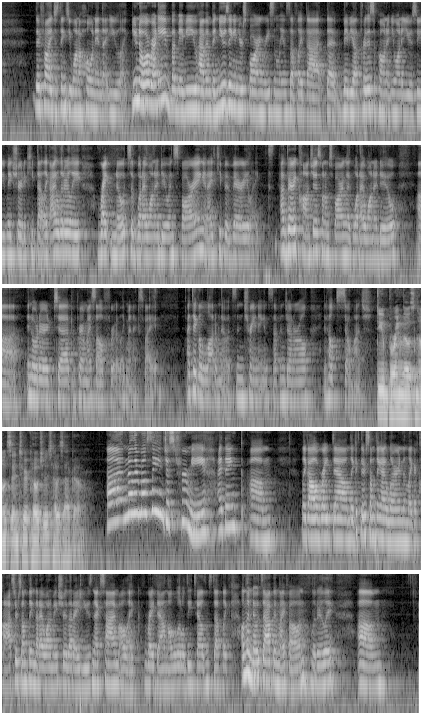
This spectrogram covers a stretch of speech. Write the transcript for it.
there's probably just things you want to hone in that you like you know already, but maybe you haven't been using in your sparring recently and stuff like that. That maybe for this opponent you want to use. So you make sure to keep that. Like I literally write notes of what I want to do in sparring, and I keep it very like I'm very conscious when I'm sparring, like what I want to do uh, in order to prepare myself for like my next fight. I take a lot of notes in training and stuff in general. It helps so much. Do you bring those notes into your coaches? How does that go? Uh, no, they're mostly just for me. I think, um, like I'll write down like if there's something I learned in like a class or something that I want to make sure that I use next time. I'll like write down all the little details and stuff like on the notes app in my phone, literally. Um,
